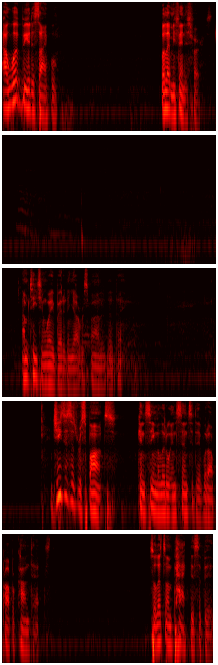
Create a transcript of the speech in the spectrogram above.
I would be a disciple, but let me finish first. I'm teaching way better than y'all responded today. Jesus' response can seem a little insensitive without proper context. So let's unpack this a bit.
